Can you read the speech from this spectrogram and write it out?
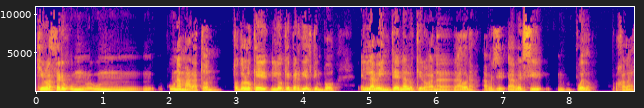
quiero hacer una maratón. Todo lo que, lo que perdí el tiempo en la veintena lo quiero ganar ahora. A ver si, a ver si puedo. Ojalá.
